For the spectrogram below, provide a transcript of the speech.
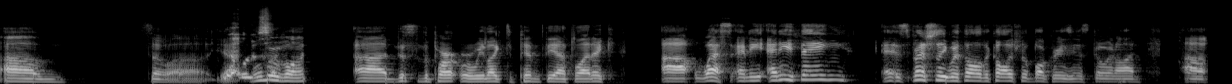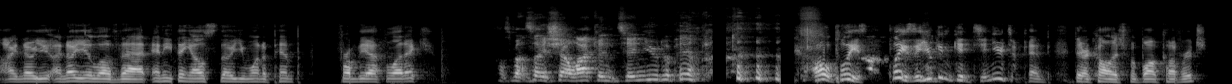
Um so uh yeah, Yeah, we'll move on. Uh this is the part where we like to pimp the athletic. Uh Wes, any anything especially with all the college football craziness going on. Uh I know you I know you love that. Anything else though you want to pimp from the athletic? I was about to say, shall I continue to pimp? Oh, please, please, you can continue to pimp their college football coverage.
